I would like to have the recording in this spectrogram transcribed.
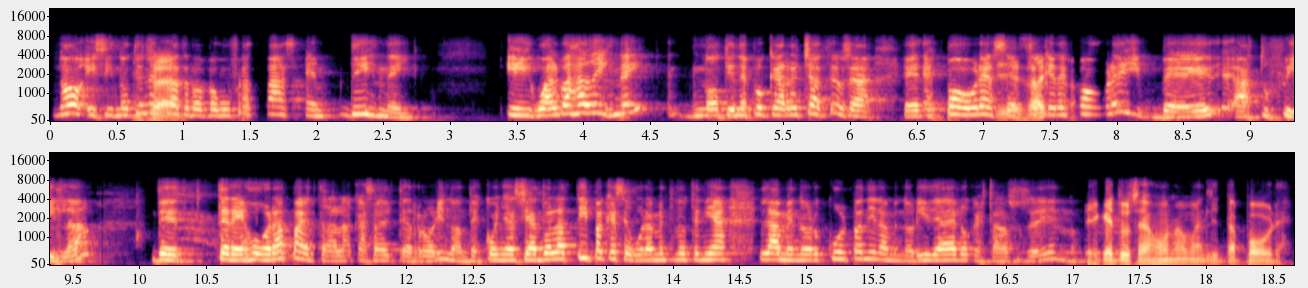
No, y si no tienes sea- plata para pagar un Fast Pass en Disney, igual vas a Disney, no tienes por qué arrecharte, o sea, eres pobre, acepta que eres pobre y ve, haz tu fila de tres horas para entrar a la casa del terror y no andes coñaseando a la tipa que seguramente no tenía la menor culpa ni la menor idea de lo que estaba sucediendo. De que tú seas una maldita pobre.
